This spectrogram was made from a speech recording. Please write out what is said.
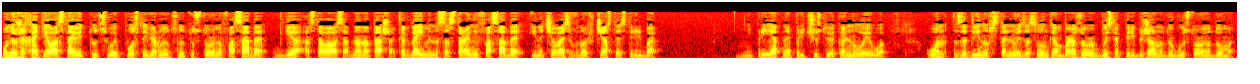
Он уже хотел оставить тут свой пост и вернуться на ту сторону фасада, где оставалась одна Наташа, когда именно со стороны фасада и началась вновь частая стрельба. Неприятное предчувствие кольнуло его. Он, задвинув стальной заслонкой амбразуру, быстро перебежал на другую сторону дома.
